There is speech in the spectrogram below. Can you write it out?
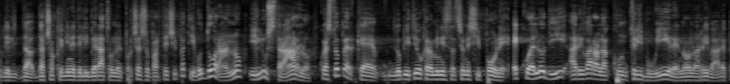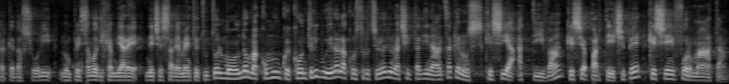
del, da, da, ciò che viene deliberato nel processo partecipativo, dovranno illustrarlo. Questo perché l'obiettivo che l'amministrazione si pone è quello di arrivare a contribuire, non arrivare perché da soli non pensiamo di cambiare necessariamente tutto il mondo, ma comunque contribuire alla costruzione di una cittadinanza che, non, che sia attiva, che sia partecipe, che sia informata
